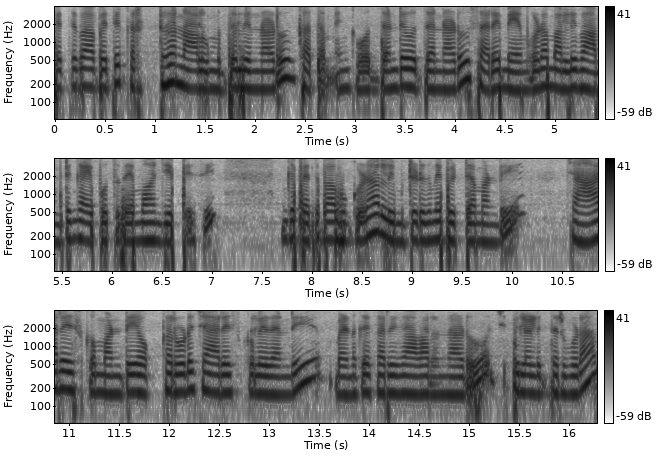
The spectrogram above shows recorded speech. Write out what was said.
పెద్ద బాబు అయితే కరెక్ట్గా నాలుగు ముద్దలు తిన్నాడు. కథం. ఇంకా వద్దంటే వద్దన్నాడు. సరే మేము కూడా మళ్ళీ వామిటింగ్ అయిపోతుందేమో అని చెప్పేసి ఇంకా పెద్ద బాబుకి కూడా లిమిటెడ్గానే పెట్టామండి. చారు వేసుకోమంటే ఒక్కరు కూడా చారు వేసుకోలేదండి. బెండకాయ కర్రీ కావాలన్నాడు. పిల్లలిద్దరు కూడా.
